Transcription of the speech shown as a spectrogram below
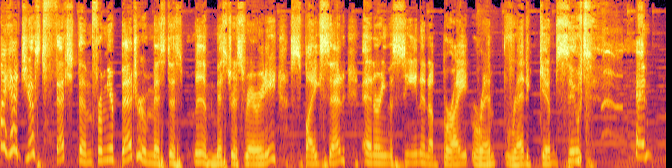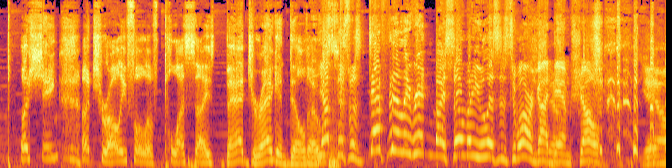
I had just fetched them from your bedroom, Mistress, uh, Mistress Rarity, Spike said, entering the scene in a bright red, red gimp suit and pushing a trolley full of plus sized bad dragon dildos. Yep, this was definitely written by somebody who listens to our goddamn show. Yeah.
